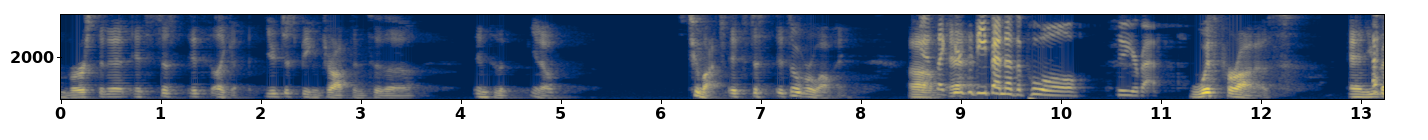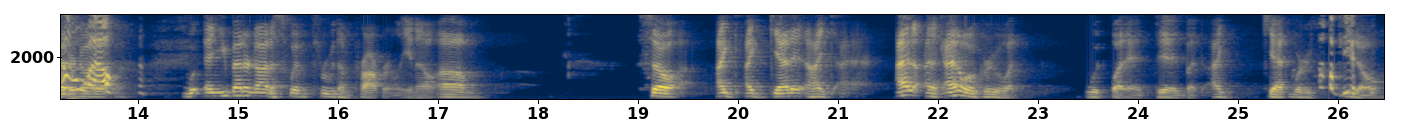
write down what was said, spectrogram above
versed in it it's just it's like you're just being dropped into the into the you know it's too much it's just it's overwhelming yeah, Um, it's like and- here's the deep end of the pool. Do your best. with piranhas and you better Oh, not wow. and you better not swim through them properly you know um so i i get it and i i i, I don't agree with what with what ed did but i get where you know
